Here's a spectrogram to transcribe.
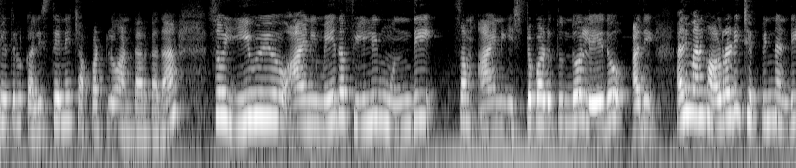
చేతులు కలిస్తేనే చప్పట్లు అంటారు కదా. సో ఈ ఆయన మీద ఫీలింగ్ ఉంది. సమ్ ఆయనకి ఇష్టపడుతుందో లేదో అది అది మనకు ఆల్రెడీ చెప్పిందండి.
